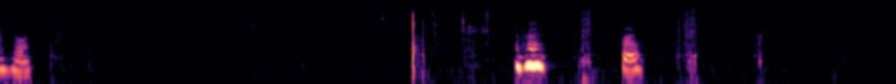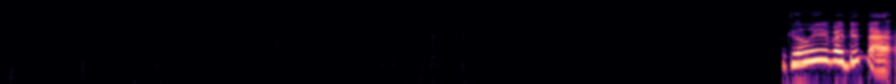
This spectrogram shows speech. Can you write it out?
Mm-hmm. Mm-hmm. I can't believe I did that.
